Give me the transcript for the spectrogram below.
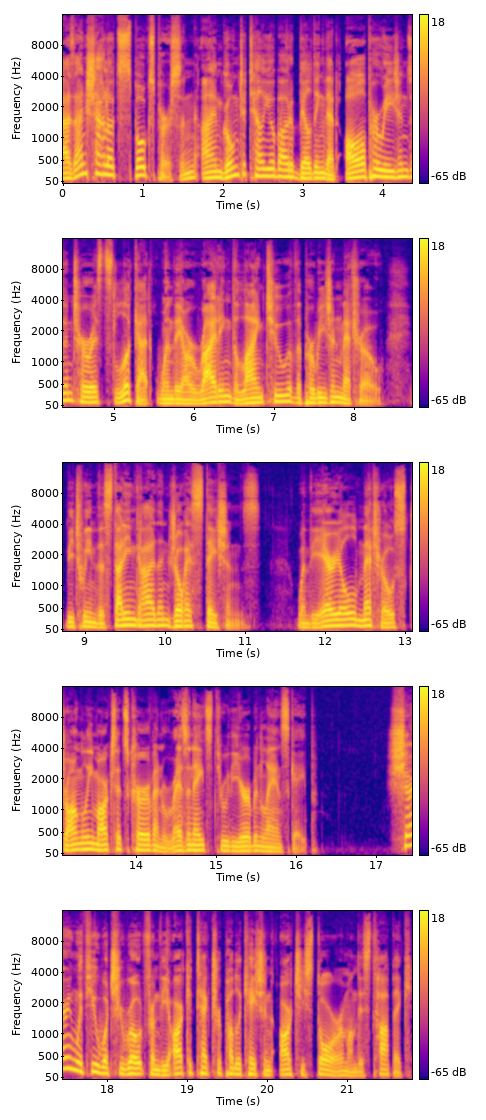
As Anne Charlotte's spokesperson, I'm going to tell you about a building that all Parisians and tourists look at when they are riding the Line 2 of the Parisian metro, between the Stalingrad and Jaurès stations, when the aerial metro strongly marks its curve and resonates through the urban landscape. Sharing with you what she wrote from the architecture publication Archistorm on this topic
